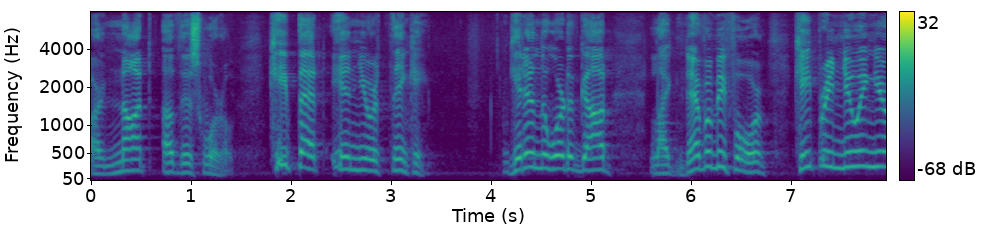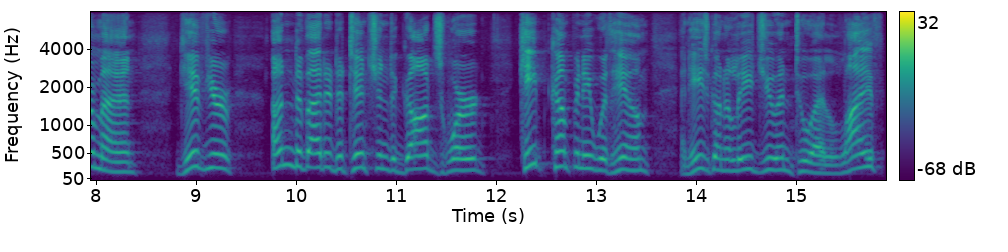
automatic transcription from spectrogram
are not of this world. Keep that in your thinking. Get in the Word of God like never before. Keep renewing your mind. Give your undivided attention to God's Word. Keep company with Him, and He's going to lead you into a life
